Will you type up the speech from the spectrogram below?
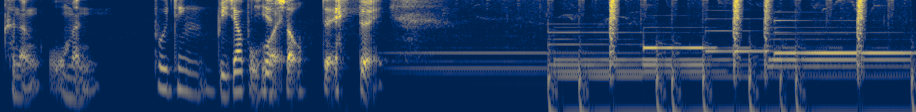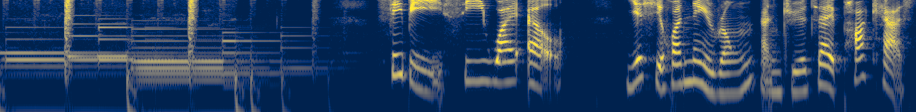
可能我们不一定比较不会受。对对。Phoebe CYL 也喜欢内容，感觉在 Podcast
